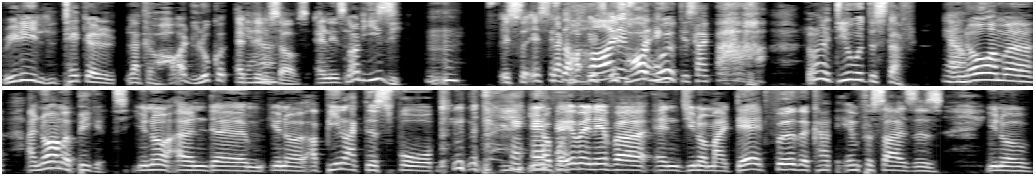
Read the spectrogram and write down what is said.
really take a, like a hard look at Yeah. themselves. And it's not easy. It's, it's, like, the har- it's, it's hard thing. work. It's like, ah, I don't want to deal with this stuff. Yeah. I know I'm a, I know I'm a bigot, you know, and, um, you know, I've been like this for, you know, forever and ever. And, you know, my dad further kind of emphasizes, you know,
